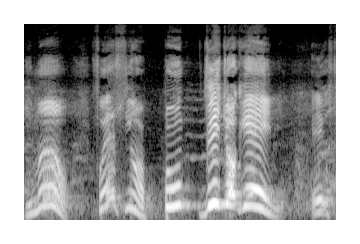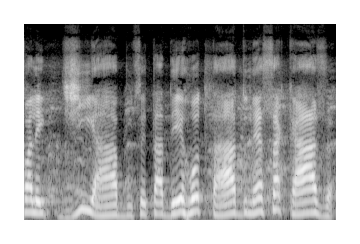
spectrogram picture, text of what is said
irmão, foi assim, ó, pum, videogame. Eu falei, diabo, você está derrotado nessa casa.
